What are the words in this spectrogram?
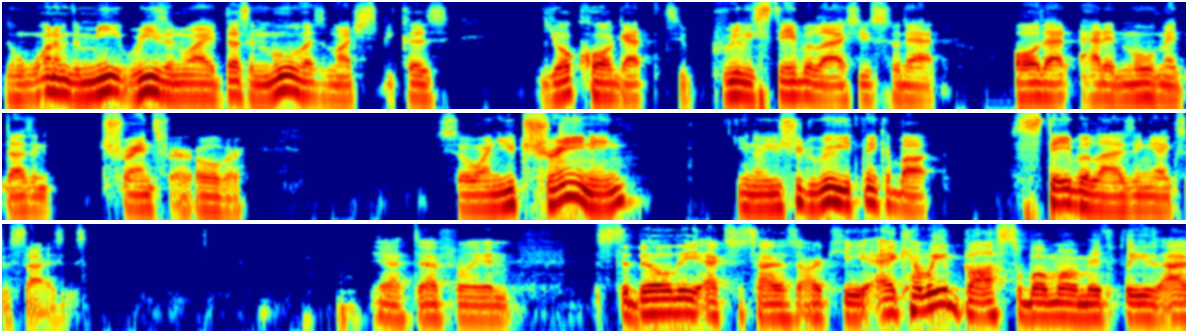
the, one of the me- reason why it doesn't move as much is because your core got to really stabilize you so that all that added movement doesn't transfer over so when you're training, you know, you should really think about stabilizing exercises. Yeah, definitely. And stability exercises are key. Hey, can we bust one more myth, please? I,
